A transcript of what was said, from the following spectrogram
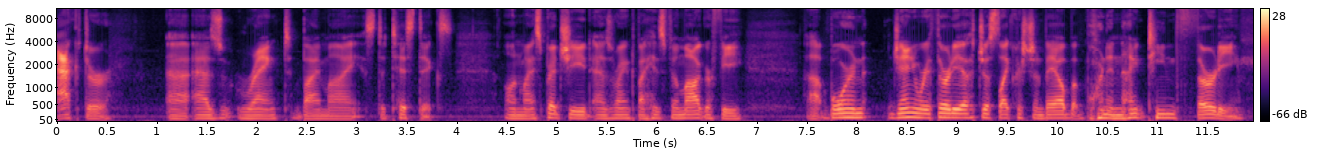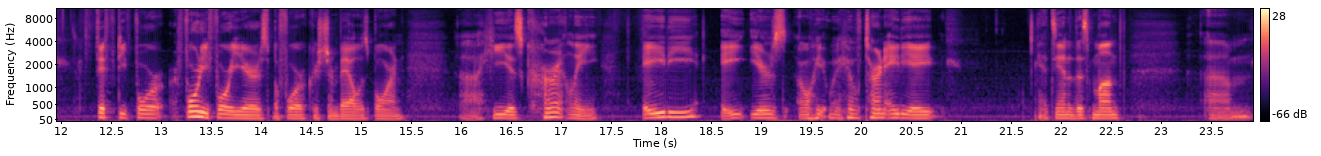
actor uh, as ranked by my statistics on my spreadsheet, as ranked by his filmography. Uh, born January 30th, just like Christian Bale, but born in 1930, 54, 44 years before Christian Bale was born. Uh, he is currently 88 years. Oh, he, he'll turn 88 at the end of this month. Um,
